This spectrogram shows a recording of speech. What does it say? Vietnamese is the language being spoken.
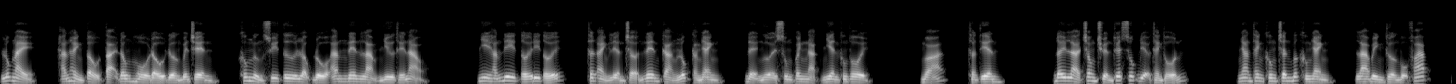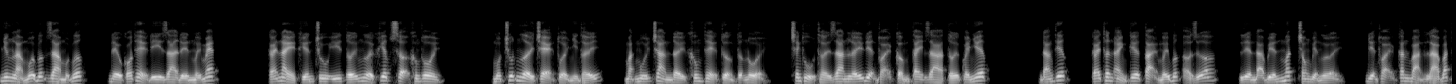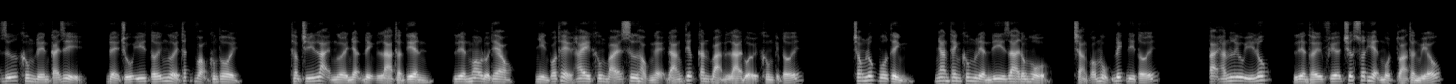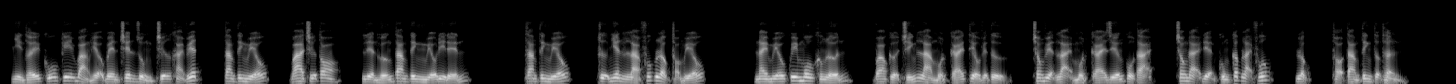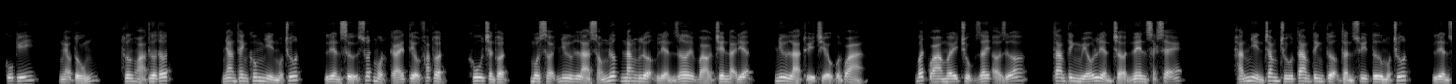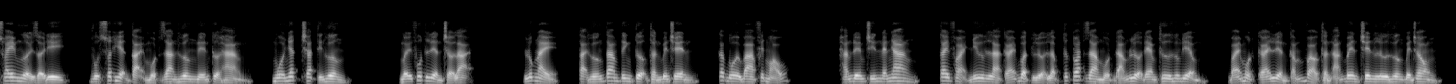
Lúc này, hắn hành tẩu tại đông hồ đầu đường bên trên, không ngừng suy tư lộc đồ ăn nên làm như thế nào. Nhi hắn đi tới đi tới, thân ảnh liền trở nên càng lúc càng nhanh, để người xung quanh ngạc nhiên không thôi. Nói thần tiên đây là trong truyền thuyết xúc địa thành thốn. Nhan thanh không chân bước không nhanh, là bình thường bộ pháp, nhưng là mỗi bước ra một bước, đều có thể đi ra đến mấy mét. Cái này khiến chú ý tới người khiếp sợ không thôi. Một chút người trẻ tuổi nhìn thấy, mặt mũi tràn đầy không thể tưởng tượng nổi, tranh thủ thời gian lấy điện thoại cầm tay ra tới quay nhiếp. Đáng tiếc, cái thân ảnh kia tại mấy bước ở giữa, liền đã biến mất trong biển người, điện thoại căn bản là bắt giữ không đến cái gì, để chú ý tới người thất vọng không thôi. Thậm chí lại người nhận định là thần tiên, liền mau đuổi theo, nhìn có thể hay không bái sư học nghệ đáng tiếc căn bản là đuổi không kịp tới. Trong lúc vô tình, nhan thanh không liền đi ra đông hồ chẳng có mục đích đi tới. Tại hắn lưu ý lúc, liền thấy phía trước xuất hiện một tòa thần miếu, nhìn thấy cũ kỹ bảng hiệu bên trên dùng chữ khải viết, tam tinh miếu, ba chữ to, liền hướng tam tinh miếu đi đến. Tam tinh miếu, tự nhiên là phúc lộc Thọ miếu. Này miếu quy mô không lớn, vào cửa chính là một cái tiểu viện tử, trong viện lại một cái giếng cổ tại, trong đại điện cung cấp lại phúc, lộc, thọ tam tinh tự thần. Cũ kỹ, nghèo túng, hương hỏa thưa thớt. Nhan thanh không nhìn một chút, liền sử xuất một cái tiểu pháp thuật, khu trần thuật, một sợi như là sóng nước năng lượng liền rơi vào trên đại điện, như là thủy chiều cuốn qua. Bất quá mấy chục giây ở giữa tam tinh miếu liền trở nên sạch sẽ. Hắn nhìn chăm chú tam tinh tượng thần suy tư một chút, liền xoay người rời đi, vụ xuất hiện tại một gian hương đến cửa hàng, mua nhất chát tín hương. Mấy phút liền trở lại. Lúc này, tại hướng tam tinh tượng thần bên trên, các đôi ba phết máu. Hắn đếm chín nén nhang, tay phải như là cái bật lửa lập tức toát ra một đám lửa đem thư hương điểm, bái một cái liền cắm vào thần án bên trên lư hương bên trong.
